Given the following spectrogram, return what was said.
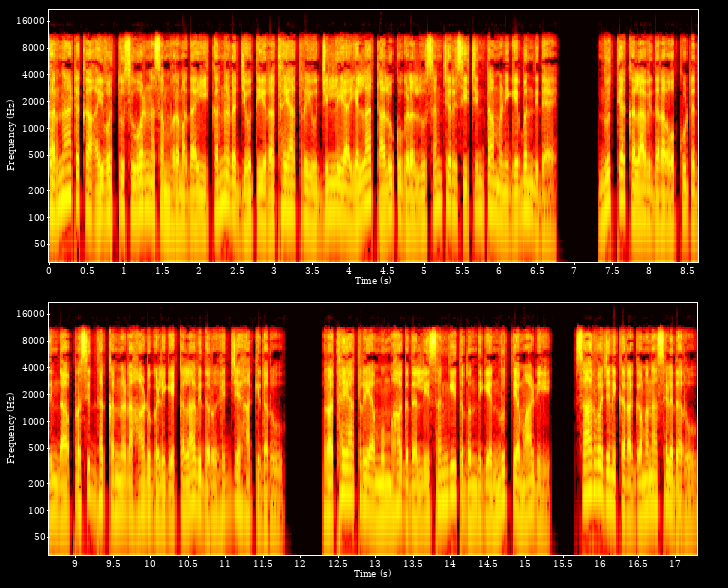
ಕರ್ನಾಟಕ ಐವತ್ತು ಸುವರ್ಣ ಸಂಭ್ರಮದ ಈ ಕನ್ನಡ ಜ್ಯೋತಿ ರಥಯಾತ್ರೆಯು ಜಿಲ್ಲೆಯ ಎಲ್ಲಾ ತಾಲೂಕುಗಳಲ್ಲೂ ಸಂಚರಿಸಿ ಚಿಂತಾಮಣಿಗೆ ಬಂದಿದೆ. ನೃತ್ಯ ಕಲಾವಿದರ ಒಕ್ಕೂಟದಿಂದ ಪ್ರಸಿದ್ಧ ಕನ್ನಡ ಹಾಡುಗಳಿಗೆ ಕಲಾವಿದರು ಹೆಜ್ಜೆ ಹಾಕಿದರು. ರಥಯಾತ್ರೆಯ ಮುಂಭಾಗದಲ್ಲಿ ಸಂಗೀತದೊಂದಿಗೆ ನೃತ್ಯ ಮಾಡಿ ಸಾರ್ವಜನಿಕರ ಗಮನ ಸೆಳೆದರು.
